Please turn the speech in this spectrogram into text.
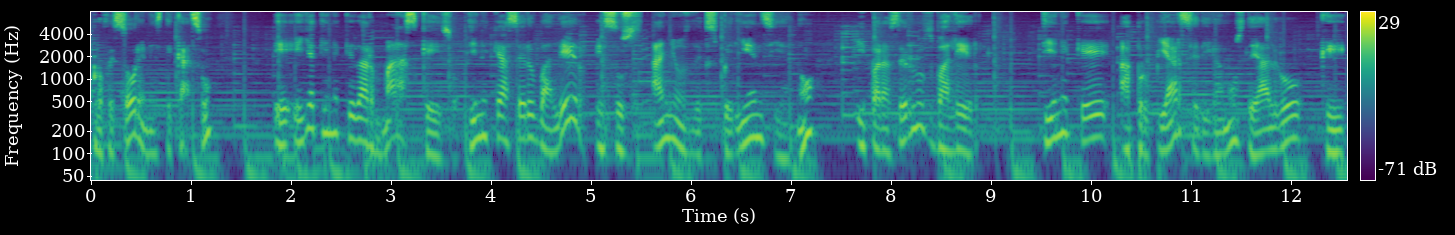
profesor en este caso, eh, ella tiene que dar más que eso, tiene que hacer valer esos años de experiencia, ¿no? Y para hacerlos valer, tiene que apropiarse, digamos, de algo que,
